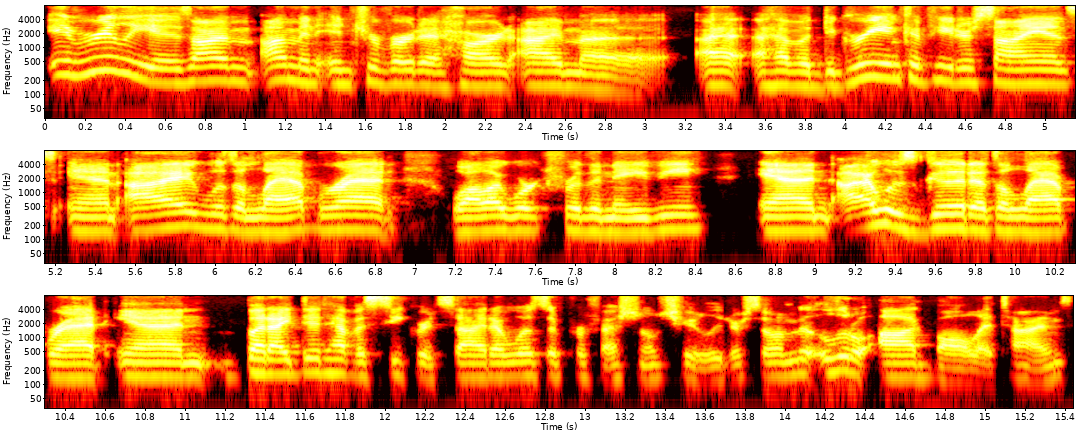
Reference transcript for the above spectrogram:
it really is. I'm I'm an introvert at heart. I'm a I have a degree in computer science, and I was a lab rat while I worked for the Navy and I was good as a lab rat and but I did have a secret side. I was a professional cheerleader, so I'm a little oddball at times.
